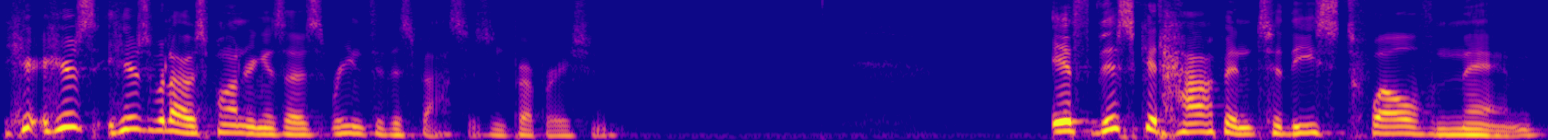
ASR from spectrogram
here, here's, here's what I was pondering as I was reading through this passage in preparation. If this could happen to these 12 men,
